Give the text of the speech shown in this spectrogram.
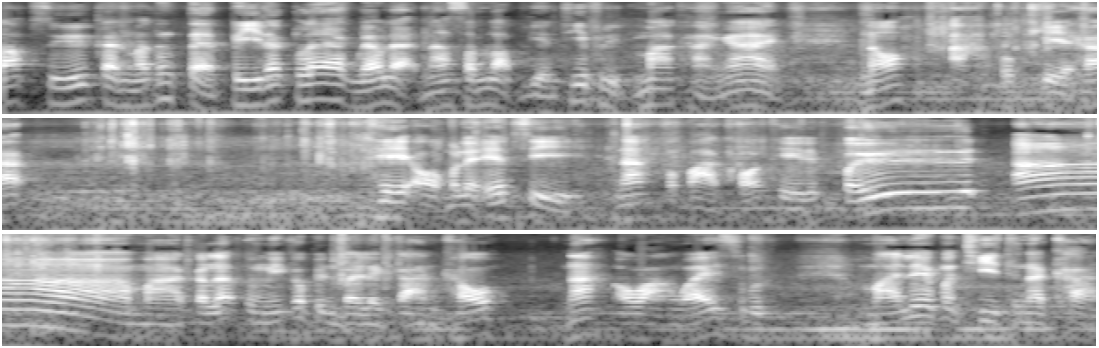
รับซื้อกันมาตั้งแต่ปีแรกๆแล้วแหละนะสำหรับเหรียญที่ผลิตมากหาง่ายเนาะอะโอเคฮะเทออกมาเลย F4 นะป้าป่าขอเทเลยปื๊ดอ่ามากันแล้วตรงนี้ก็เป็นใบรายการเขานะเอาวางไว้สมุดหมายเลขบัญชีธนาคาร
